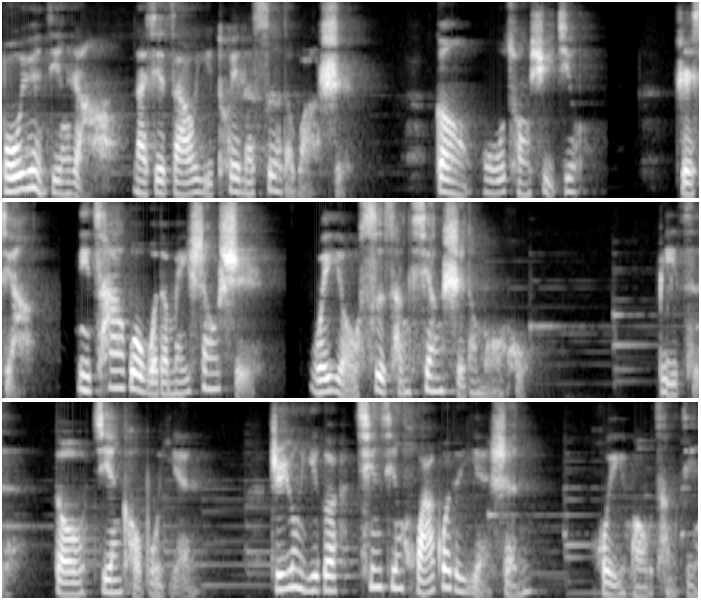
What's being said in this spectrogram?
不愿惊扰那些早已褪了色的往事，更无从叙旧。只想你擦过我的眉梢时。唯有似曾相识的模糊，彼此都缄口不言，只用一个轻轻划过的眼神回眸曾经，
